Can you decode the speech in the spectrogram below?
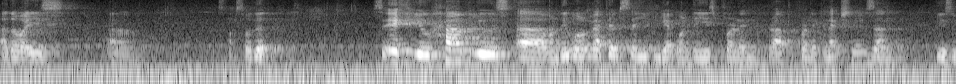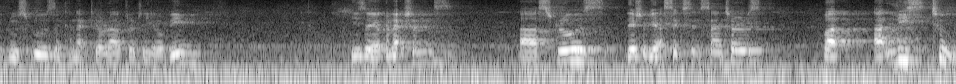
Otherwise, um, it's not so good. So if you have used uh, one of the old methods, then you can get one of these Furnin rafter Furnin connections and use the blue screws and connect your rafter to your beam. These are your connections. Uh, screws, they should be at 6 inch centers, but at least two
